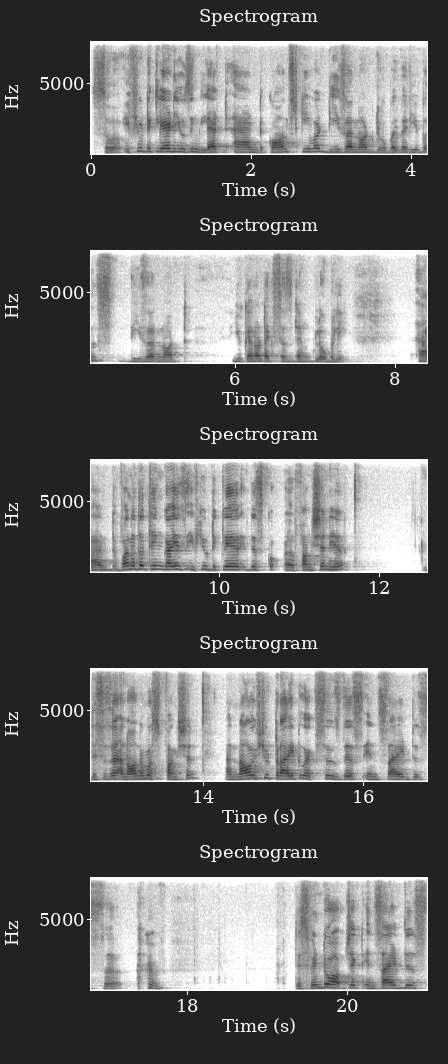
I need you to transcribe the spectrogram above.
So if you declared using let and const keyword, these are not global variables. These are not, you cannot access them globally. And one other thing guys, if you declare this uh, function here, this is an anonymous function. And now if you try to access this inside this, uh, this window object inside this,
